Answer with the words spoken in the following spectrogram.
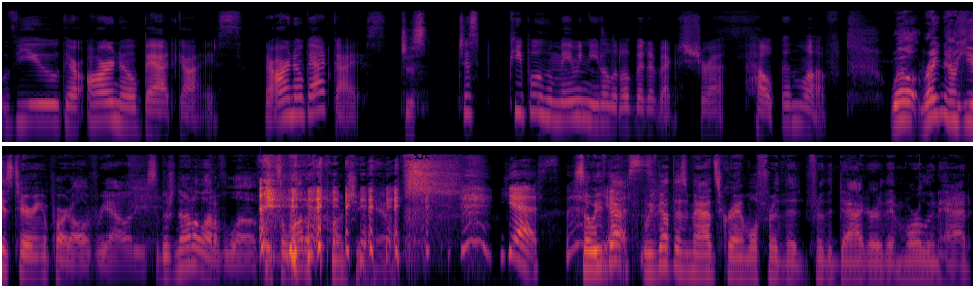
view. There are no bad guys. There are no bad guys. Just Just people who maybe need a little bit of extra help and love. well, right now he is tearing apart all of reality. So there's not a lot of love. It's a lot of punching him. yes. So we've Yes. got we've got this mad scramble for the for the dagger that Morlun had.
